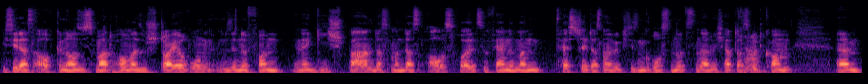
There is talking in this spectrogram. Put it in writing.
Ich sehe das auch genauso Smart Home, also Steuerung im Sinne von Energiesparen, dass man das ausrollt, sofern man feststellt, dass man wirklich diesen großen Nutzen dadurch hat, das Ja. wird kommen. Ähm,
